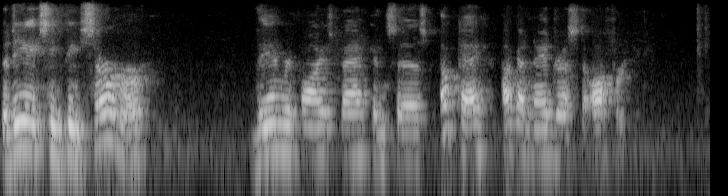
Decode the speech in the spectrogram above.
The DHCP server then replies back and says, okay, I've got an address to offer you.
